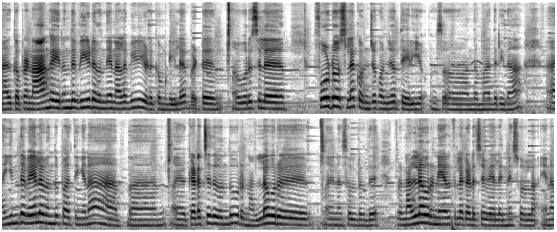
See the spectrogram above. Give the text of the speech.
அதுக்கப்புறம் நாங்கள் இருந்த வீடை வந்து என்னால் வீடியோ எடுக்க முடியல பட்டு ஒரு சில ஃபோட்டோஸில் கொஞ்சம் கொஞ்சம் தெரியும். ஸோ அந்த மாதிரி தான். இந்த வேலை வந்து பார்த்திங்கன்னா கிடச்சது வந்து ஒரு நல்ல ஒரு என்ன சொல்கிறது ஒரு நல்ல ஒரு நேரத்தில் கிடச்ச வேலைன்னே சொல்லலாம். ஏன்னா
